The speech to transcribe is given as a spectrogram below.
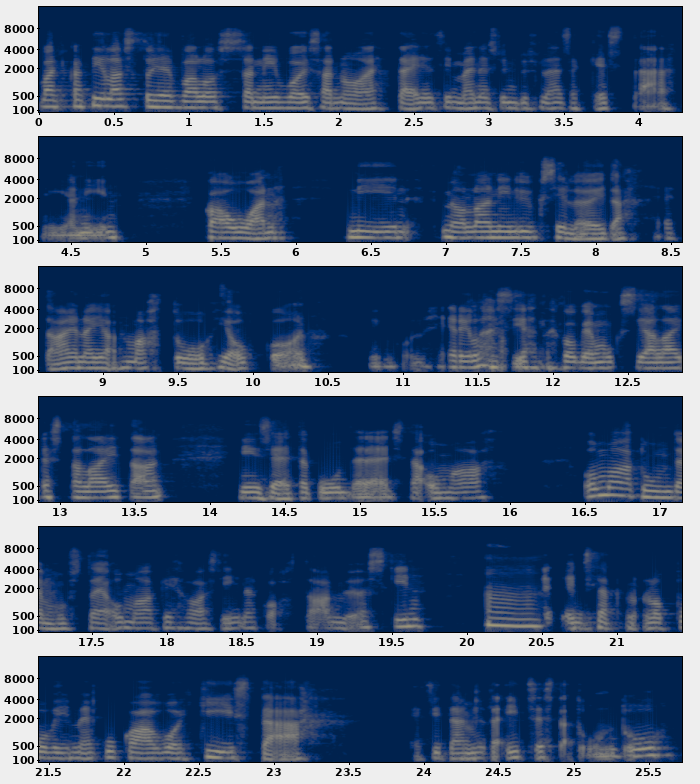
vaikka tilastojen valossa, niin voi sanoa, että ensimmäinen synnytys yleensä kestää niin ja niin kauan, niin me ollaan niin yksilöitä, että aina mahtuu joukkoon niin kuin erilaisia kokemuksia laidasta laitaan, niin se, että kuuntelee sitä omaa, omaa tuntemusta ja omaa kehoa siinä kohtaa myöskin. Mm. Että ei sitä loppuviimeen kukaan voi kiistää että sitä, miltä itsestä tuntuu.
